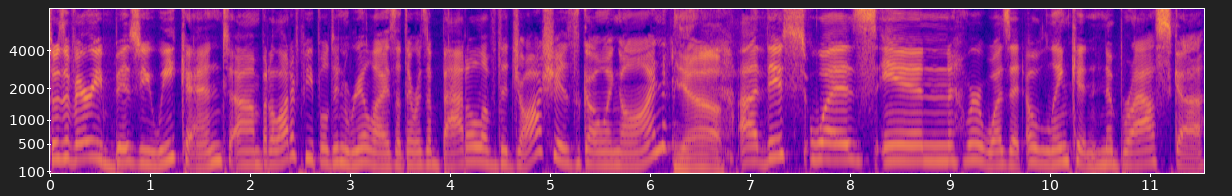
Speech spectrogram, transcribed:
So it was a very busy weekend, um, but a lot of people didn't realize that there was a battle of the Joshes going on. Yeah. Uh, this was in, where was it? Oh, Lincoln, Nebraska,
